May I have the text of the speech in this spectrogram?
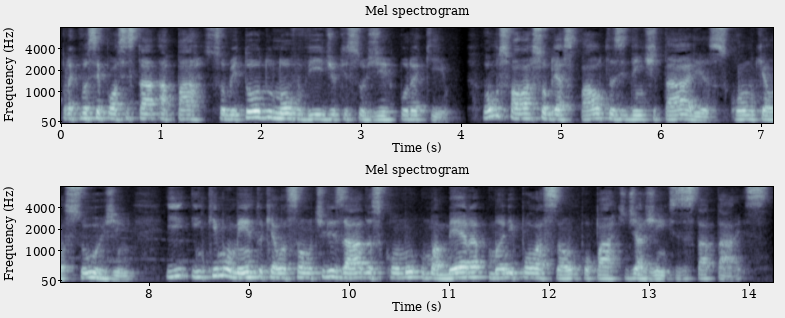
para que você possa estar a par sobre todo novo vídeo que surgir por aqui. Vamos falar sobre as pautas identitárias, como que elas surgem e em que momento que elas são utilizadas como uma mera manipulação por parte de agentes estatais.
